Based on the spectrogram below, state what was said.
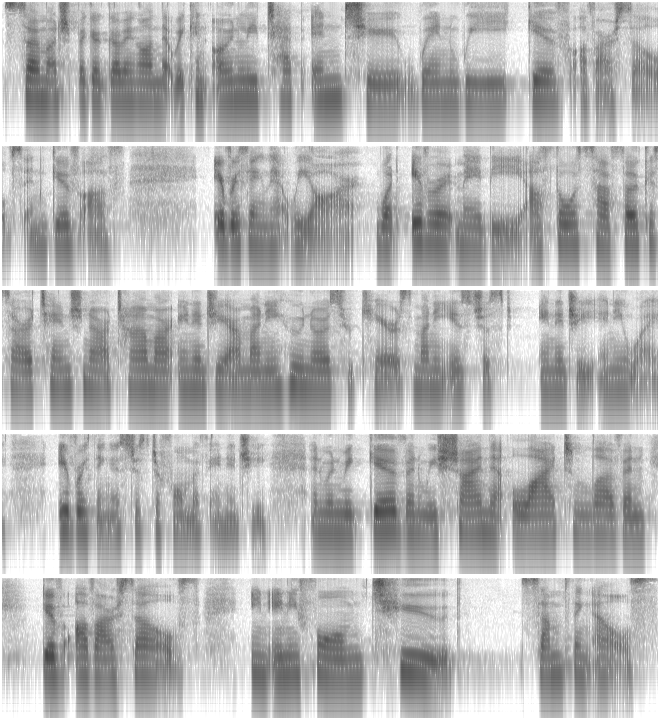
so much bigger going on that we can only tap into when we give of ourselves and give of everything that we are, whatever it may be our thoughts, our focus, our attention, our time, our energy, our money. Who knows? Who cares? Money is just energy anyway. Everything is just a form of energy. And when we give and we shine that light and love and give of ourselves in any form to something else,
